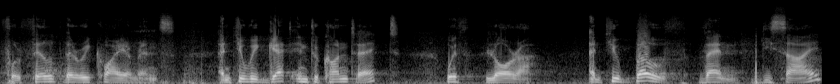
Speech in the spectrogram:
fulfilled the requirements. And you will get into contact with Laura. And you both then decide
